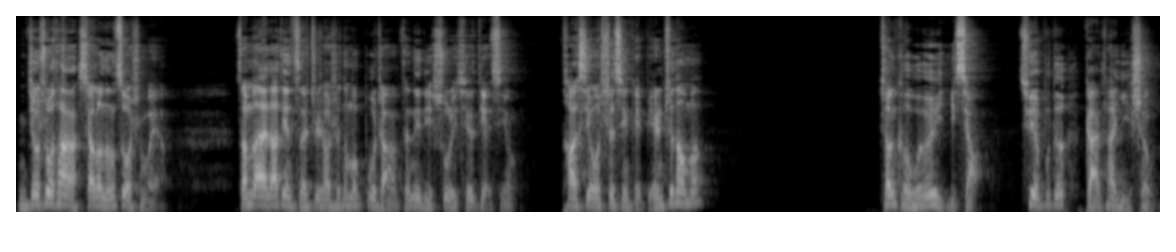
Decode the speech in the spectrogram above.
你就说他下楼能做什么呀？咱们爱达电子至少是他们部长在内地树立起的典型，他希望事情给别人知道吗？张可微微一笑，却不得感叹一声。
